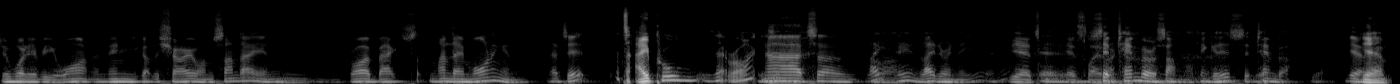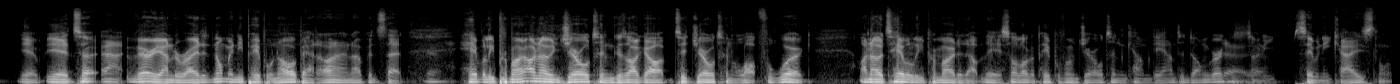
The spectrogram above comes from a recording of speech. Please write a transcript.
do whatever you want, and then you got the show on Sunday, and drive back Monday morning, and that's it. That's April, is that right? Is Nah, it's uh, late, Oh. later in the year, isn't it? Yeah, it's- yeah, it's later, September or something. I think it is September. Yeah. Yeah. Yeah, yeah, yeah. It's uh, uh, very underrated. Not many people know about it. I don't know if it's that Yeah. heavily promoted. I know in Geraldton because I go up to Geraldton a lot for work. I know it's heavily promoted up there, so a lot of people from Geraldton come down to Dongara because Yeah, it's yeah. only seventy k's, not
